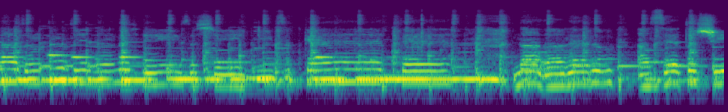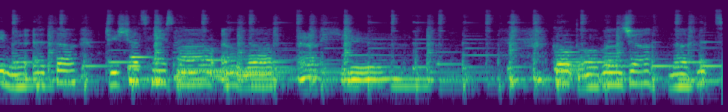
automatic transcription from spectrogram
差し見つけて流れる汗と湿った T シャツに Smile and love are here 言葉じゃなくつ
